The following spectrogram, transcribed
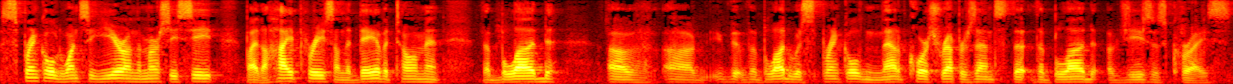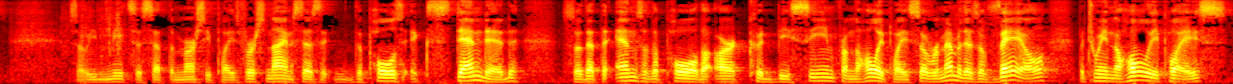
sprinkled once a year on the mercy seat by the high priest on the Day of Atonement, the blood of uh, the, the, blood was sprinkled, and that, of course, represents the, the blood of Jesus Christ. So he meets us at the mercy place. Verse 9 says that the poles extended so that the ends of the pole of the ark could be seen from the holy place. So remember, there's a veil between the holy place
